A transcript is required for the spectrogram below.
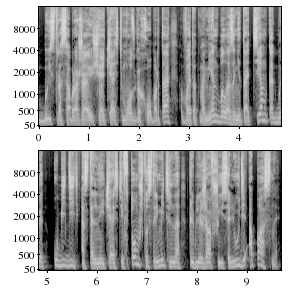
Быстро соображающая часть мозга Хобарта в этот момент была занята тем, как бы убедить остальные части в том, что стремительно приближавшиеся люди опасны.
